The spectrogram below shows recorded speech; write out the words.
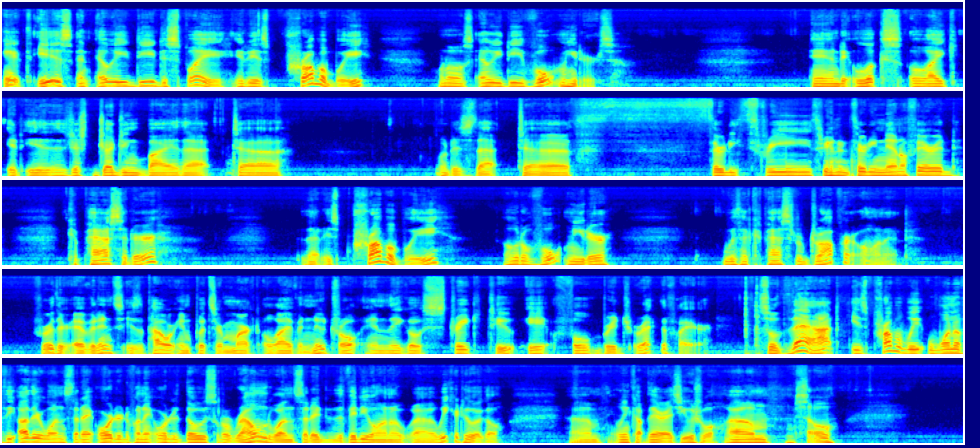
It is an LED display. It is probably one of those LED voltmeters and it looks like it is just judging by that uh, what is that uh, 33 330 nanofarad capacitor that is probably a little voltmeter with a capacitive dropper on it. Further evidence is the power inputs are marked alive and neutral and they go straight to a full bridge rectifier. So that is probably one of the other ones that I ordered when I ordered those little round ones that I did the video on a, a week or two ago. Um, link up there as usual. Um, so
